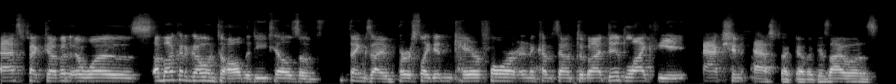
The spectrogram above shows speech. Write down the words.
aspect of it. It was I'm not going to go into all the details of things I personally didn't care for and it comes down to but I did like the action aspect of it because I was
